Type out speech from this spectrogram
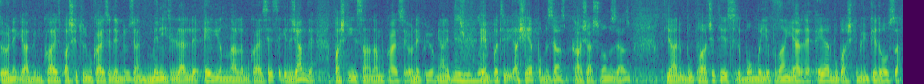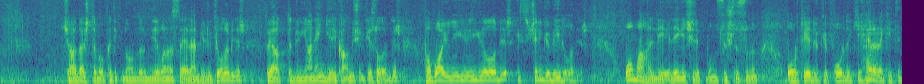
örnek ya bir mukayese başka türlü mukayese edemiyoruz. Yani Merihlilerle, Alyenlarla mukayese etsek edeceğim de başka insanlardan mukayese örnek veriyorum. Yani Mecbur, doğru. empati ya şey yapmamız lazım. Karşılaştırmamız lazım. Yani bu parça tesirli bomba yapılan yerde eğer bu başka bir ülkede olsa çağdaş demokratik normların nirvanasına eren bir ülke olabilir veyahut da dünyanın en geri kalmış ülkesi olabilir. Papua Yeni Gine ilgili olabilir, İsviçre'nin göbeği de olabilir. O mahalleyi ele geçirip bunun suçlusunu ortaya döküp oradaki her hareketi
